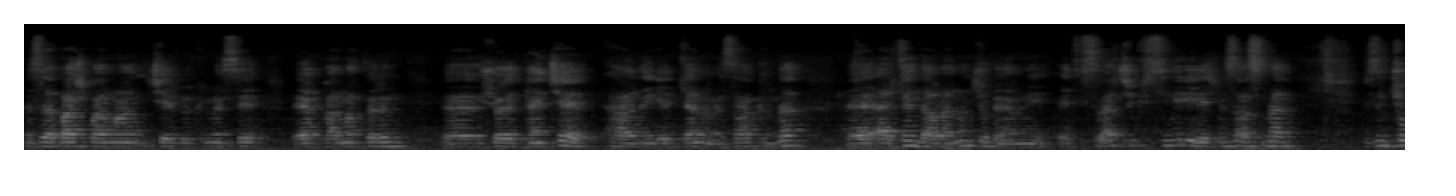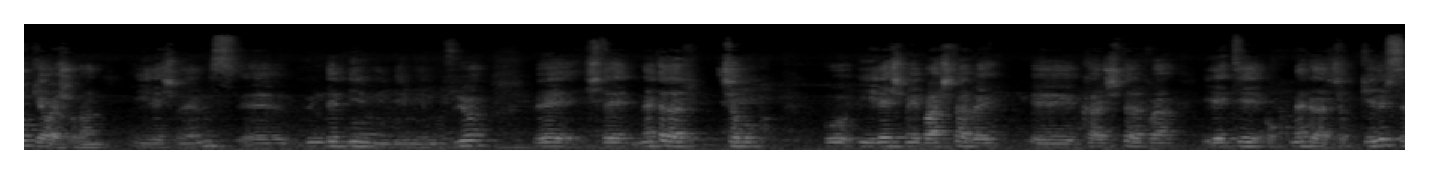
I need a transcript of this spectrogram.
Mesela baş parmağın içeri bükülmesi veya parmakların e, şöyle pençe haline gelip gelmemesi hakkında e, erken davranmanın çok önemli etkisi var. Çünkü sinir iyileşmesi aslında bizim çok yavaş olan iyileşmelerimiz e, günde bir milim bir milim uzuyor ve işte ne kadar çabuk bu iyileşmeyi başlar ve e, karşı tarafa ileti ne kadar çabuk gelirse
